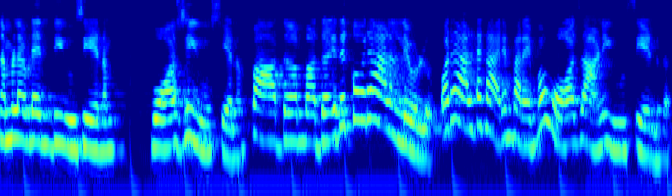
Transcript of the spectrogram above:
നമ്മൾ അവിടെ എന്ത് യൂസ് ചെയ്യണം? വാസ് യൂസ് ചെയ്യണം. ഫാദർ മദർ ഇതൊക്കെ ഒരാളല്ലേ ഉള്ളൂ. ഒരാളുടെ കാര്യം പറയുമ്പോൾ വാസ് ആണ് യൂസ് ചെയ്യേണ്ടത്.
